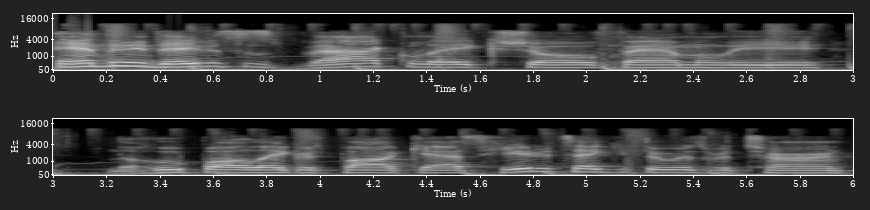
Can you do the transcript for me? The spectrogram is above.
Anthony Davis is back, Lake Show family, the Hoop Ball Lakers podcast, here to take you through his return.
